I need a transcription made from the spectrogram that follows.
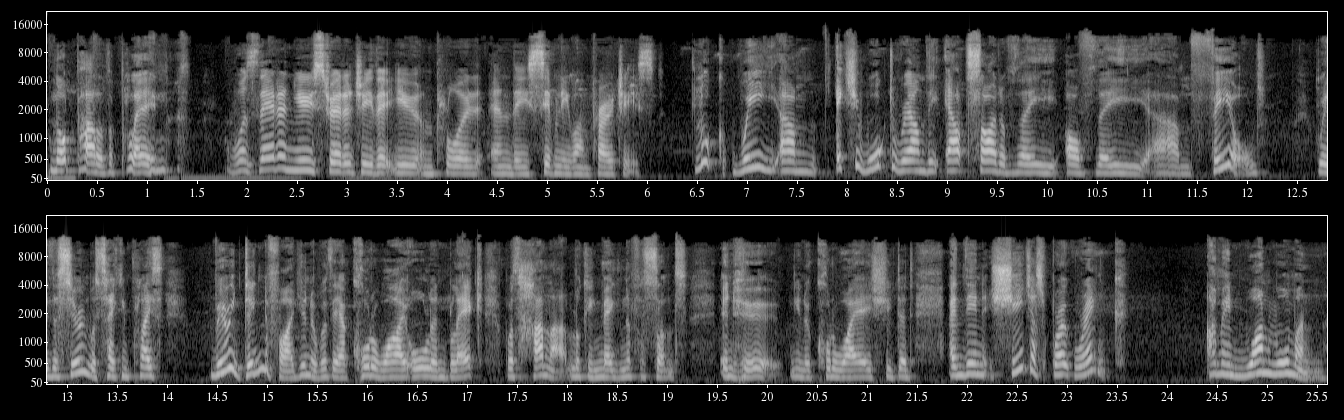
not part of the plan. Was that a new strategy that you employed in the 71 protest? Look, we um, actually walked around the outside of the of the um, field where the ceremony was taking place, very dignified, you know, with our korowai all in black, with Hannah looking magnificent in her, you know, korowai as she did, and then she just broke rank. I mean, one woman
